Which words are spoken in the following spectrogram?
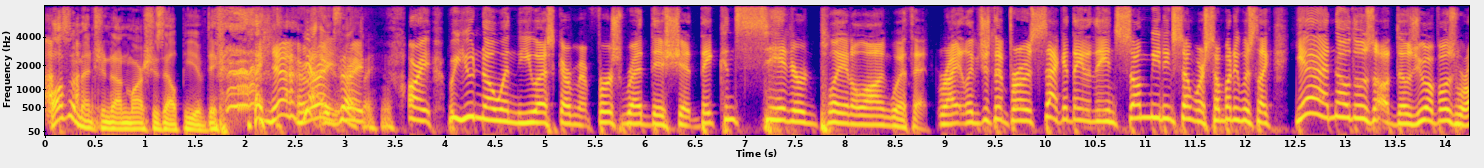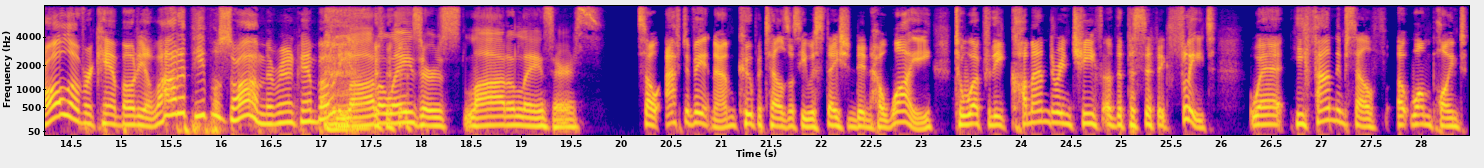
also mentioned on Marsh's LP of David. Yeah, Yeah, right, exactly. right. All right, but you know when the U.S. government first read this shit, they considered playing along with it, right? Like just for a second, they, they in some meeting somewhere, somebody was like, "Yeah, no, those uh, those UFOs were all over Cambodia. A lot of people saw them around Cambodia. A lot of lasers. A lot of lasers. So after Vietnam, Cooper tells us he was stationed in Hawaii to work for the commander in chief of the Pacific Fleet, where he found himself at one point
